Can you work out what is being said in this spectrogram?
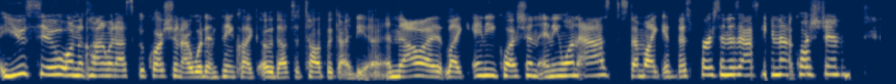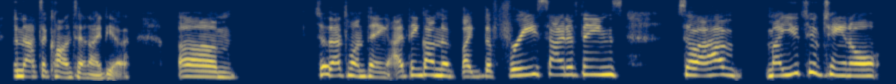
used to when a client would ask a question, I wouldn't think like, oh, that's a topic idea. And now I like any question anyone asks, I'm like, if this person is asking that question, then that's a content idea. Um, so that's one thing. I think on the like the free side of things, so I have my YouTube channel.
